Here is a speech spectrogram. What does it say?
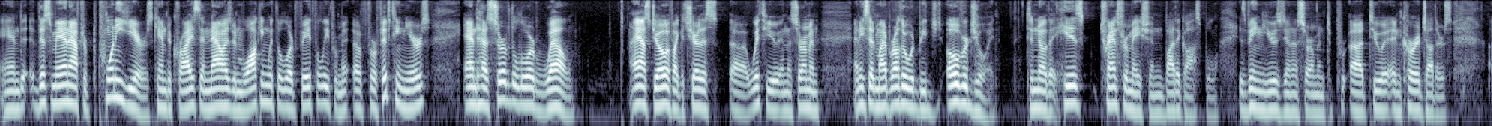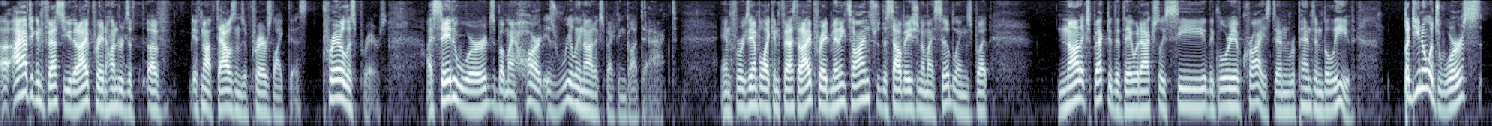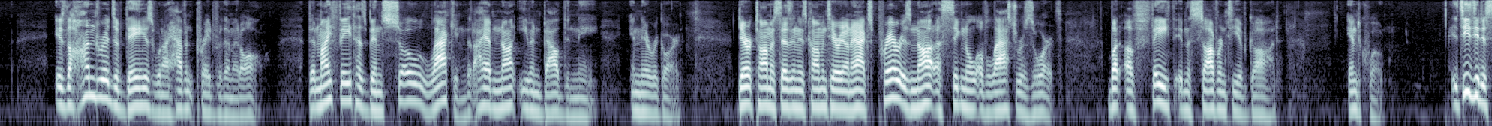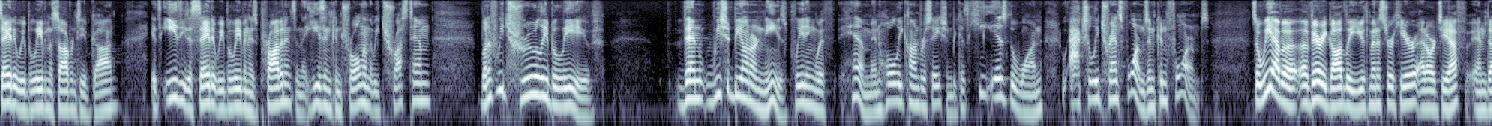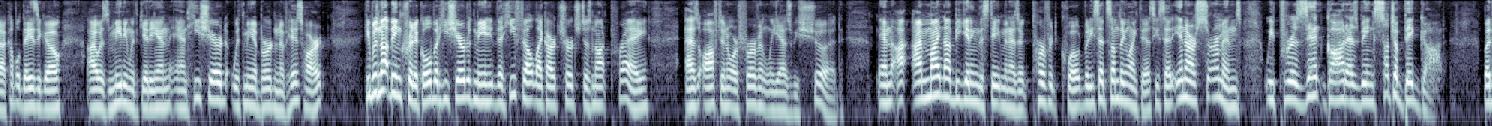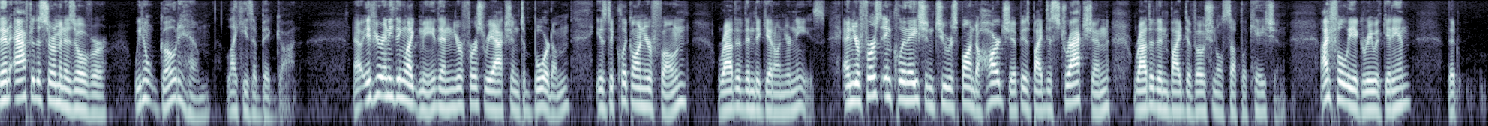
And this man, after 20 years, came to Christ and now has been walking with the Lord faithfully for, uh, for 15 years and has served the Lord well. I asked Joe if I could share this uh, with you in the sermon, and he said, My brother would be overjoyed to know that his transformation by the gospel is being used in a sermon to, uh, to encourage others. Uh, I have to confess to you that I've prayed hundreds of, of, if not thousands, of prayers like this prayerless prayers. I say the words, but my heart is really not expecting God to act. And for example, I confess that I prayed many times for the salvation of my siblings, but not expected that they would actually see the glory of Christ and repent and believe. But do you know what's worse? Is the hundreds of days when I haven't prayed for them at all. That my faith has been so lacking that I have not even bowed the knee in their regard. Derek Thomas says in his commentary on Acts prayer is not a signal of last resort, but of faith in the sovereignty of God. End quote. It's easy to say that we believe in the sovereignty of God. It's easy to say that we believe in his providence and that he's in control and that we trust him. But if we truly believe, then we should be on our knees pleading with him in holy conversation because he is the one who actually transforms and conforms. So we have a, a very godly youth minister here at RGF, and a couple days ago I was meeting with Gideon, and he shared with me a burden of his heart. He was not being critical, but he shared with me that he felt like our church does not pray as often or fervently as we should. And I, I, might not be getting the statement as a perfect quote, but he said something like this. He said, In our sermons, we present God as being such a big God. But then after the sermon is over, we don't go to him like he's a big God. Now, if you're anything like me, then your first reaction to boredom is to click on your phone rather than to get on your knees. And your first inclination to respond to hardship is by distraction rather than by devotional supplication. I fully agree with Gideon that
